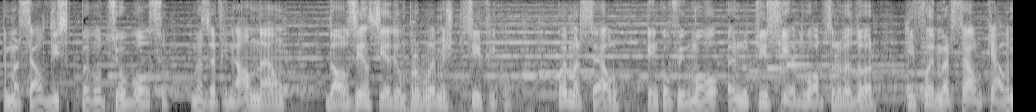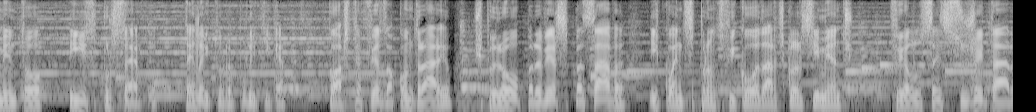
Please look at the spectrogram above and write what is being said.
que Marcelo disse que pagou do seu bolso, mas afinal não, da ausência de um problema específico. Foi Marcelo quem confirmou a notícia do Observador e foi Marcelo que a lamentou, e isso, por certo, tem leitura política. Costa fez ao contrário, esperou para ver se passava e, quando se prontificou a dar esclarecimentos, fê-lo sem se sujeitar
